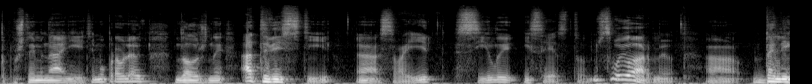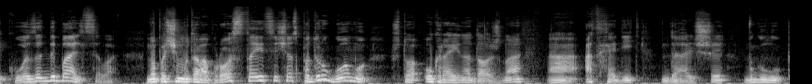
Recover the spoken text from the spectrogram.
потому что именно они этим управляют, должны отвести а, свои силы и средства, ну, свою армию далеко за Дебальцево. Но почему-то вопрос стоит сейчас по-другому, что Украина должна а, отходить дальше вглубь.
